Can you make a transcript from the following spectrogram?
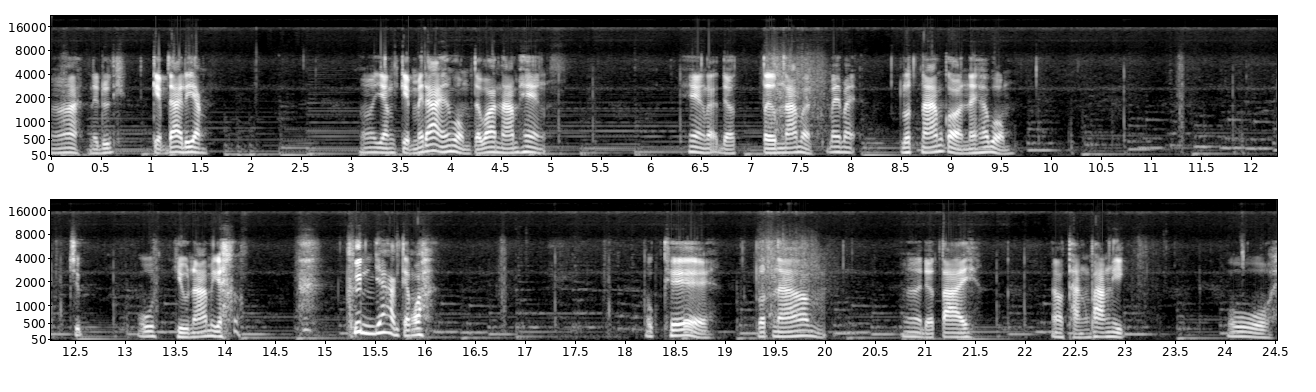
อ่าไหนดูดิเก็บได้หรือยังเออยังเก็บไม่ได้นะผม แต่ว่าน้ำแห้ง แห้งแล้ว เดี๋ยวเติมน้ำก่อน ไม่ไม่ ลดน้ำก่อนนะครับผมชิบโอ้หิวน้ำอีกแล้วขึ้นยากจังวะโอเคลดน้ำเเดี๋ยวตายเอาถังพังอีก โอ้ย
